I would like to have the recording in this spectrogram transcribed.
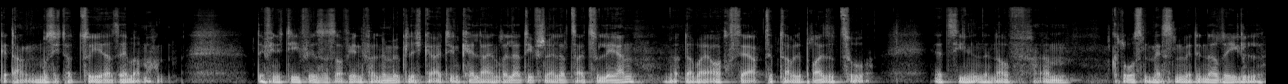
Gedanken muss ich dazu jeder selber machen. Definitiv ist es auf jeden Fall eine Möglichkeit, den Keller in relativ schneller Zeit zu leeren, ja, dabei auch sehr akzeptable Preise zu erzielen, denn auf ähm, großen Messen wird in der Regel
